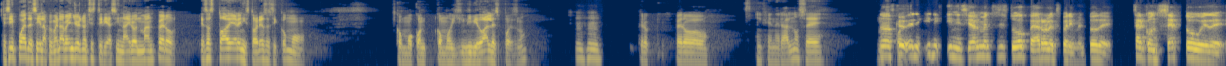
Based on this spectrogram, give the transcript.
Que sí puedes decir, la primera Avengers no existiría sin Iron Man, pero esas todavía eran historias así como como con, como individuales, pues, ¿no? Ujú. Creo pero en general no sé. No, sé es que cuál- in- in- inicialmente sí estuvo perro el experimento de. O sea, el concepto, güey, de.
